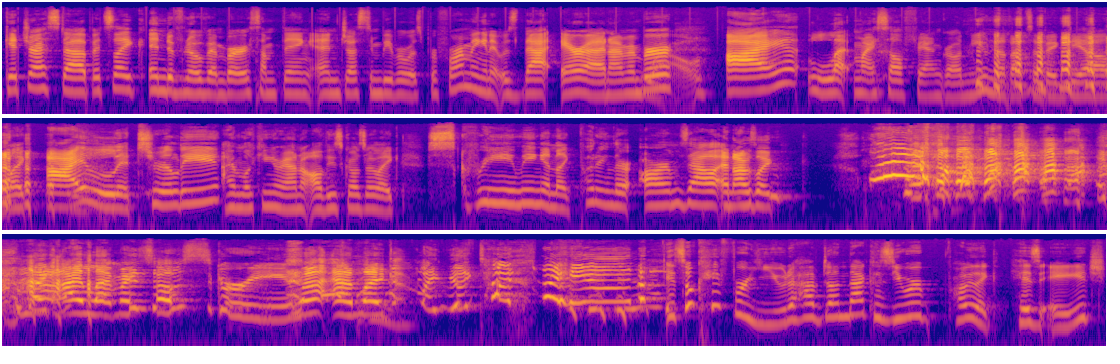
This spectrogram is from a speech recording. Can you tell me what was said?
get dressed up. It's like end of November or something, and Justin Bieber was performing, and it was that era. And I remember Wow. I let myself fangirl, and you know that's a big deal. Like I literally, I'm looking around, and all these girls are like screaming and like putting their arms out, and I was like. like I let myself scream and like like be like touch my hand. it's okay for you to have done that because you were probably like his age.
